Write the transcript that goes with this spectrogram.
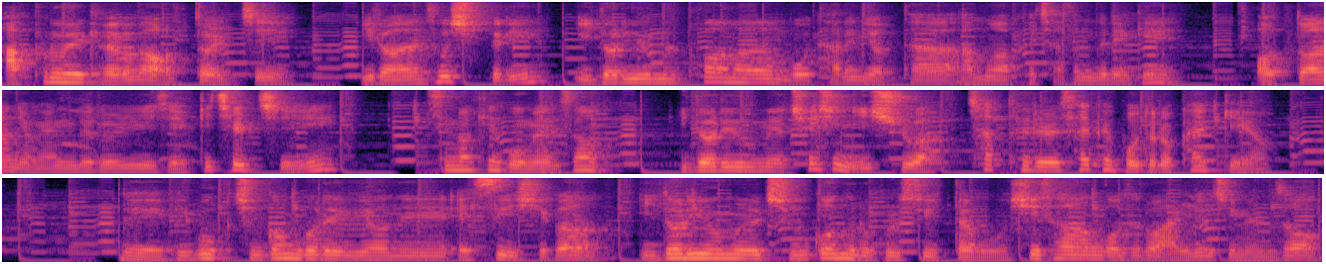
앞으로의 결과가 어떨지 이러한 소식들이 이더리움을 포함한 뭐 다른 여타 암호화폐 자산들에게 어떠한 영향들을 이제 끼칠지 생각해 보면서 이더리움의 최신 이슈와 차트를 살펴보도록 할게요. 네, 미국 증권거래위원회 SEC가 이더리움을 증권으로 볼 수 있다고 시사한 것으로 알려지면서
